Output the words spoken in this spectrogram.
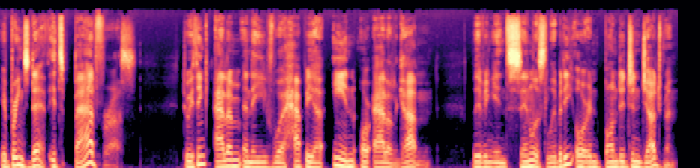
It brings death. It's bad for us. Do we think Adam and Eve were happier in or out of the garden, living in sinless liberty or in bondage and judgment?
